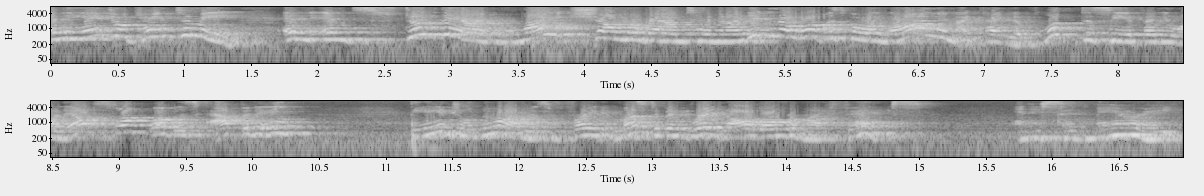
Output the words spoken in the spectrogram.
And the angel came to me and, and stood there, and light shone around him. And I didn't know what was going on, and I kind of looked to see if anyone else saw what was happening. The angel knew I was afraid. It must have been written all over my face. And he said, Mary,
